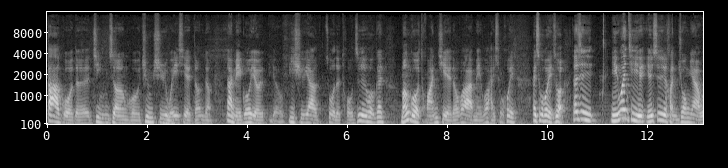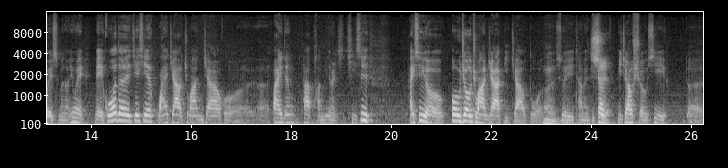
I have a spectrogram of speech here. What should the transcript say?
大国的竞争或军事威胁等等。那美国有有必须要做的投资或跟盟国团结的话，美国还是会还是会做。但是你问题也是很重要，为什么呢？因为美国的这些外交专家或拜登他旁边的人其实还是有欧洲专家比较多了，所以他们比较比较熟悉，呃，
